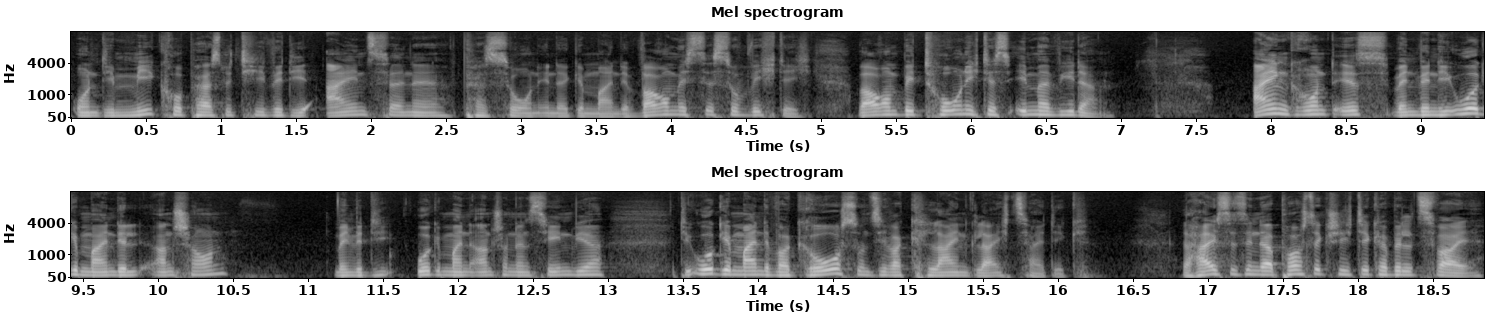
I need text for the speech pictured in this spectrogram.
und die Mikroperspektive, die einzelne Person in der Gemeinde. Warum ist das so wichtig? Warum betone ich das immer wieder? Ein Grund ist, wenn wir in die Urgemeinde anschauen, wenn wir die Urgemeinde anschauen, dann sehen wir, die Urgemeinde war groß und sie war klein gleichzeitig. Da heißt es in der Apostelgeschichte Kapitel 2,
